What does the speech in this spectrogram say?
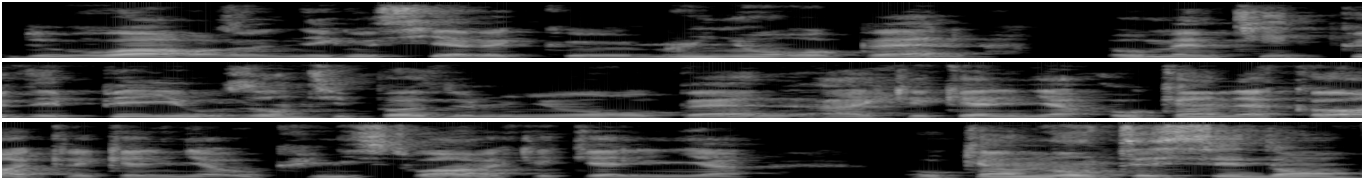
devoir négocier avec l'Union européenne au même titre que des pays aux antipodes de l'Union européenne, avec lesquels il n'y a aucun accord, avec lesquels il n'y a aucune histoire, avec lesquels il n'y a aucun antécédent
